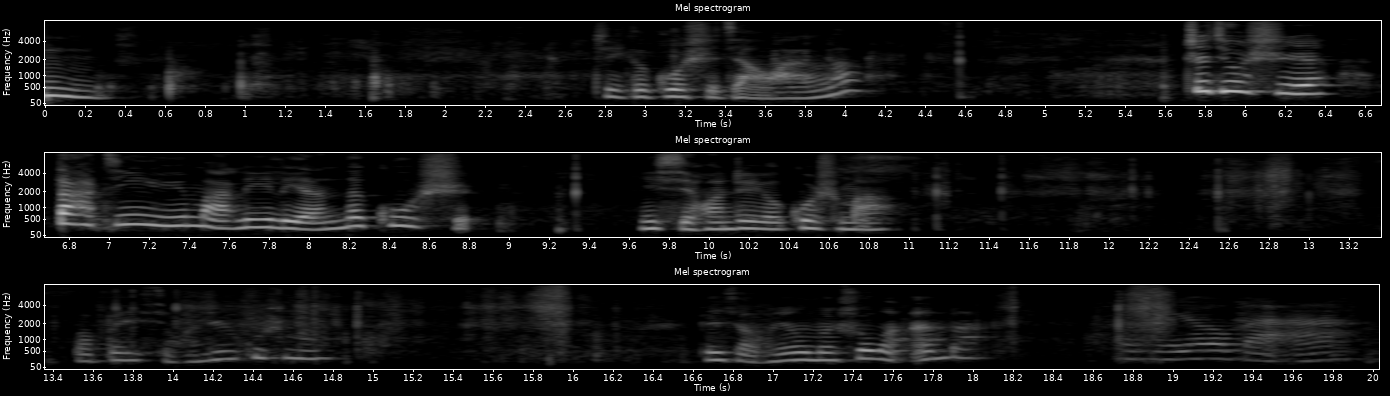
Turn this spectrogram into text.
嗯，这个故事讲完了。这就是大金鱼玛丽莲的故事。你喜欢这个故事吗？宝贝，喜欢这个故事吗？跟小朋友们说晚安吧。小朋友晚安。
